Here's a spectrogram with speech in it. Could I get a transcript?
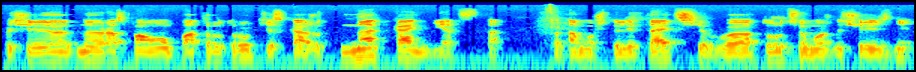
В очередной раз, по-моему, потрут руки и скажут «наконец-то», потому что летать в Турцию можно через них.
